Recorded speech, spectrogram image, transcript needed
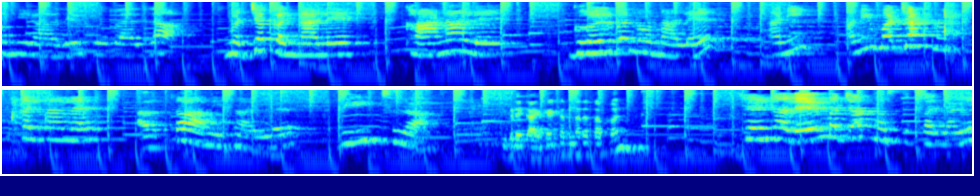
आम्ही आले गोव्याला मज्जा करणारे. खाणारे आता आम्ही झाले बीचला इकडे काय काय करणार आहेत आपण? खेळणारे मजाक मस्ती करणारे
